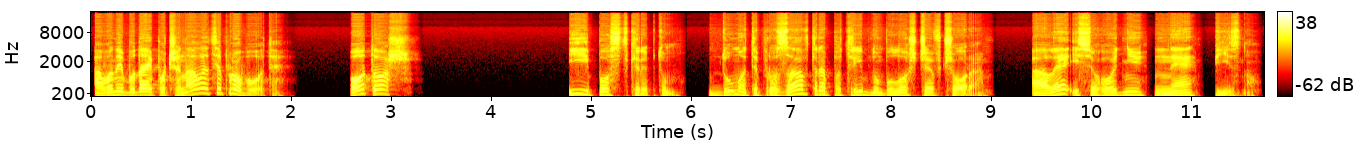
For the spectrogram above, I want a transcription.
А вони бодай починали це пробувати? Отож. І постскриптум. Думати про завтра потрібно було ще вчора. Але і сьогодні не пізно.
